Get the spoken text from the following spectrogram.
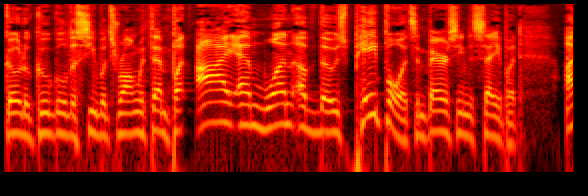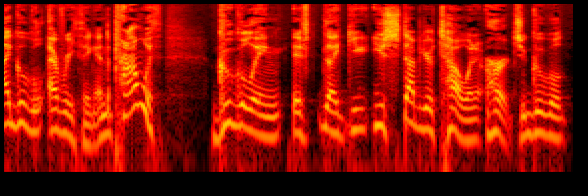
go to Google to see what's wrong with them, but I am one of those people. It's embarrassing to say, but I Google everything. And the problem with Googling, if like you, you stub your toe and it hurts, you Google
